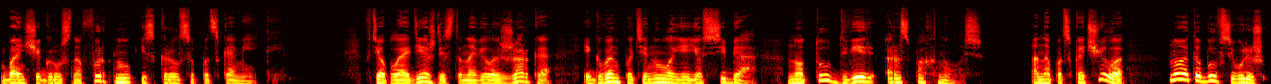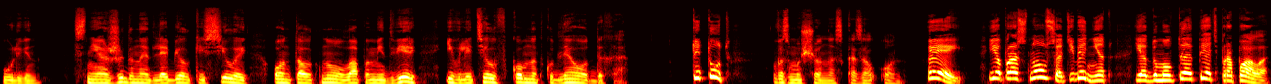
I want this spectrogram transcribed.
Банщик грустно фыркнул и скрылся под скамейкой. В теплой одежде становилось жарко, и Гвен потянула ее с себя, но тут дверь распахнулась. Она подскочила, но это был всего лишь Ульвин. С неожиданной для белки силой он толкнул лапами дверь и влетел в комнатку для отдыха. «Ты тут!» — возмущенно сказал он. «Эй, я проснулся, а тебя нет. Я думал, ты опять пропала.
